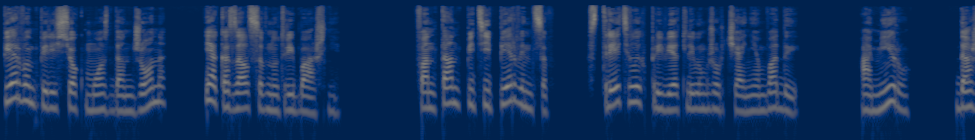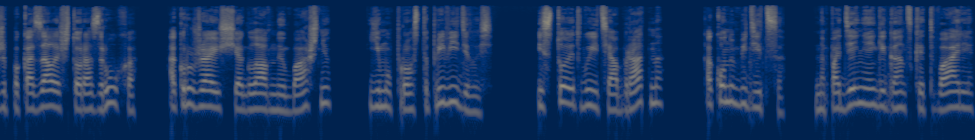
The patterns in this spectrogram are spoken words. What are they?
первым пересек мост донжона и оказался внутри башни. Фонтан пяти первенцев встретил их приветливым журчанием воды. Амиру даже показалось, что разруха, окружающая главную башню, ему просто привиделась. И стоит выйти обратно, как он убедится, нападение гигантской твари,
